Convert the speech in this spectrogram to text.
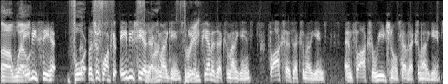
Uh, well, ABC. Four- Let's just walk through. ABC has X amount of games. Three. ESPN has X amount of games. Fox has X amount of games, and Fox regionals have X amount of games.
